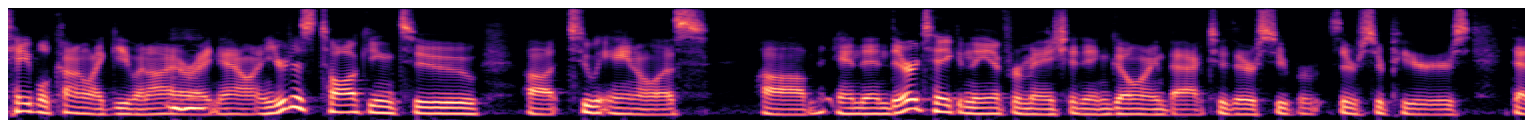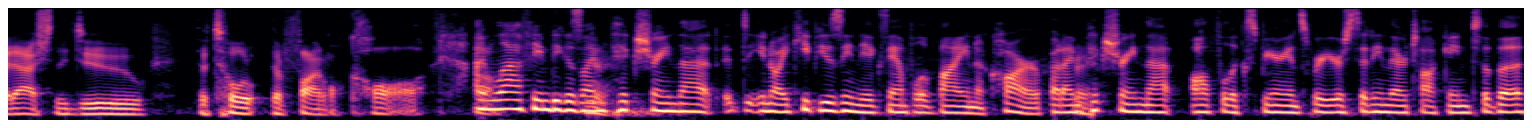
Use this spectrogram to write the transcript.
table kind of like you and I mm-hmm. are right now, and you're just talking to uh, two analysts. Um, and then they're taking the information and going back to their super their superiors that actually do the total the final call. I'm um, laughing because I'm picturing that you know I keep using the example of buying a car, but I'm right. picturing that awful experience where you're sitting there talking to the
